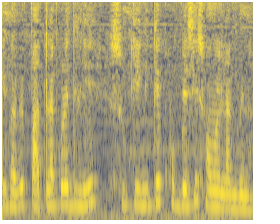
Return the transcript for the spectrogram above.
এইভাবে পাতলা করে দিলে শুকিয়ে নিতে খুব বেশি সময় লাগবে না।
